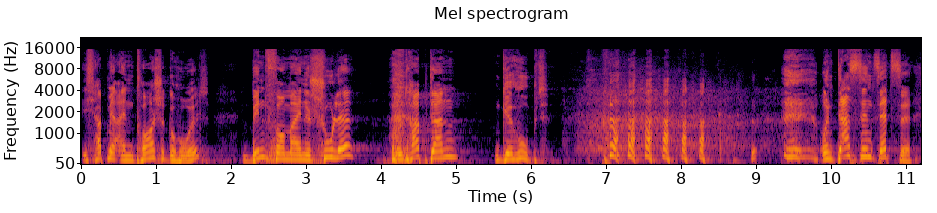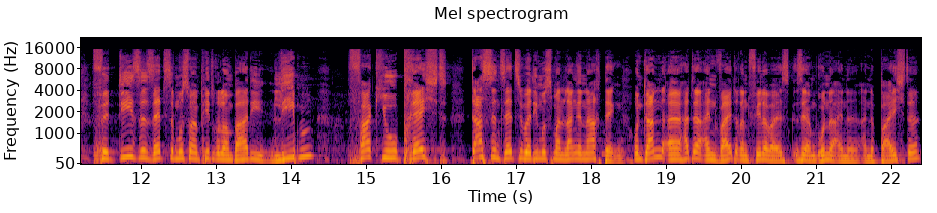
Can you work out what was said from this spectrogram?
ich habe mir einen Porsche geholt, bin vor meine Schule und hab dann gehupt. und das sind Sätze. Für diese Sätze muss man Pietro Lombardi lieben. Fuck you, Precht. Das sind Sätze, über die muss man lange nachdenken. Und dann äh, hat er einen weiteren Fehler, weil es ist ja im Grunde eine, eine Beichte,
